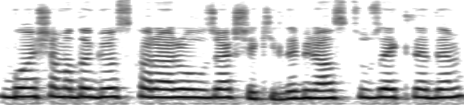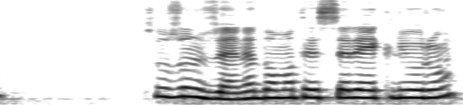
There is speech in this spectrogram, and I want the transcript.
Bu aşamada göz kararı olacak şekilde biraz tuz ekledim. Tuzun üzerine domatesleri ekliyorum.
